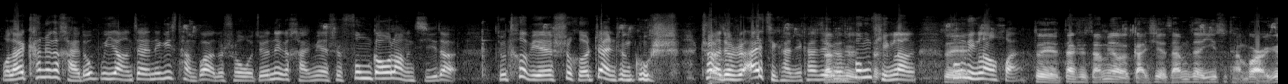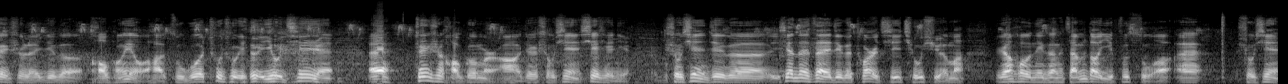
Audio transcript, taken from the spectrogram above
我来看这个海都不一样，在那个伊斯坦布尔的时候，我觉得那个海面是风高浪急的，就特别适合战争故事。这儿就是爱琴海，你看这个风平浪风平浪缓。对，但是咱们要感谢咱们在伊斯坦布尔认识了这个好朋友哈、祖国处处有有亲人，哎，真是好哥们儿啊！这个守信，谢谢你。守信，这个现在在这个土耳其求学嘛，然后那个咱们到以弗所，哎，手信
